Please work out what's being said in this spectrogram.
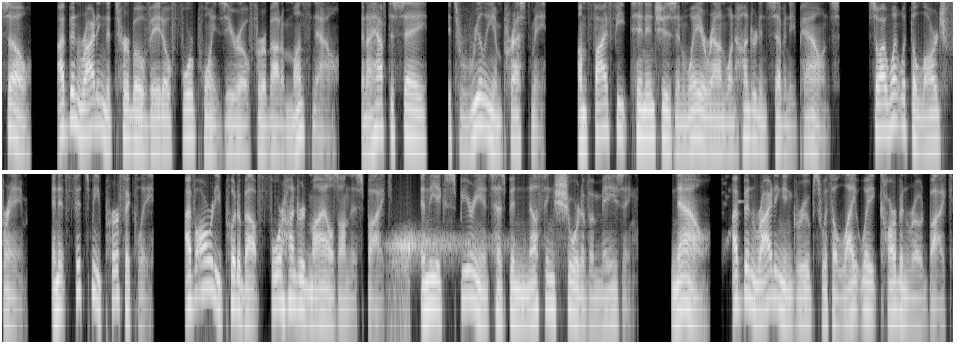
So, I've been riding the Turbo Vado 4.0 for about a month now, and I have to say, it's really impressed me. I'm 5 feet 10 inches and weigh around 170 pounds, so I went with the large frame, and it fits me perfectly. I've already put about 400 miles on this bike, and the experience has been nothing short of amazing. Now, I've been riding in groups with a lightweight carbon road bike,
